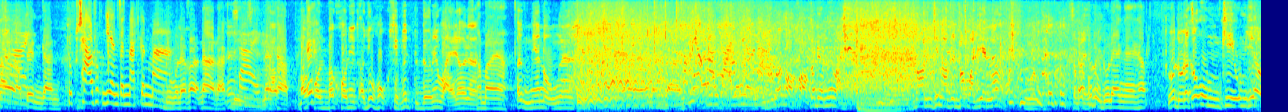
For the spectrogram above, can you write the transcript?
ใช่เต้นกัน ทุกเช้าทุกเย็นจะนัดกันมา ดูแล้วก็น่ารักดีใช่ นะครับบางคนบางคนนี่อายุ 60นี่เดินไม่ไหวเลยนะทำไมอะ เอ้ยเมียหนงไงต้องให้ออกกำลังกายเยอะๆนะหรือว่าออกออกก็เดินไม่ไหว นอนที่นอนเป็นเบาหวานเย็นแล้วสแล้บาวยคุณหนูดูแลไงครับก็ดูแล้วก็อุ้มขี้อุ้มเยี่ยว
